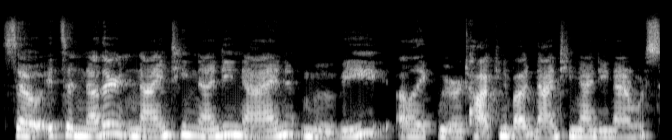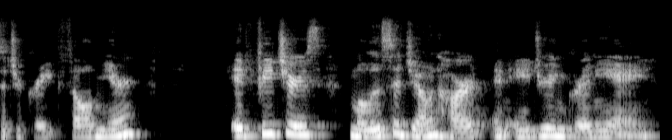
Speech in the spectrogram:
So it's another 1999 movie. Like we were talking about 1999 was such a great film year. It features Melissa Joan Hart and Adrian Grenier.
